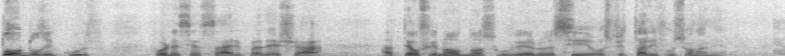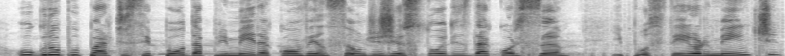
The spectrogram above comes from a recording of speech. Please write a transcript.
todo o recurso que for necessário para deixar até o final do nosso governo, esse hospital em funcionamento. O grupo participou da primeira convenção de gestores da Corsã e, posteriormente,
